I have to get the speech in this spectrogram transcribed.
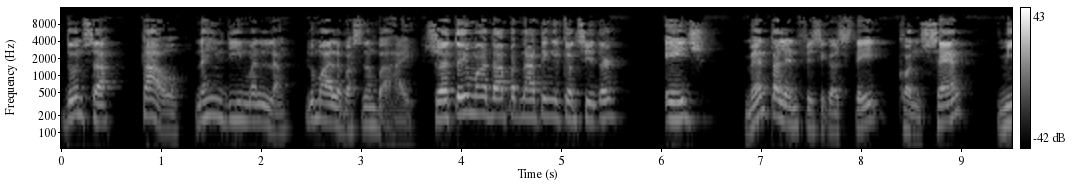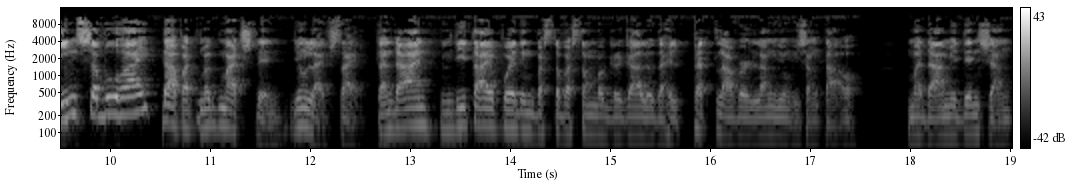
doon sa tao na hindi man lang lumalabas ng bahay. So ito yung mga dapat nating i-consider. Age, mental and physical state, consent, means sa buhay, dapat mag-match din yung lifestyle. Tandaan, hindi tayo pwedeng basta-bastang magregalo dahil pet lover lang yung isang tao. Madami din siyang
